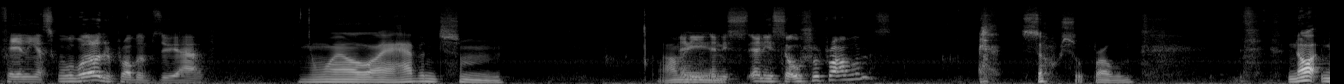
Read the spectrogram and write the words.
failing at school, what other problems do you have? Well, I haven't. Hmm. I mean, any any social problems? social problem. Not, Like-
